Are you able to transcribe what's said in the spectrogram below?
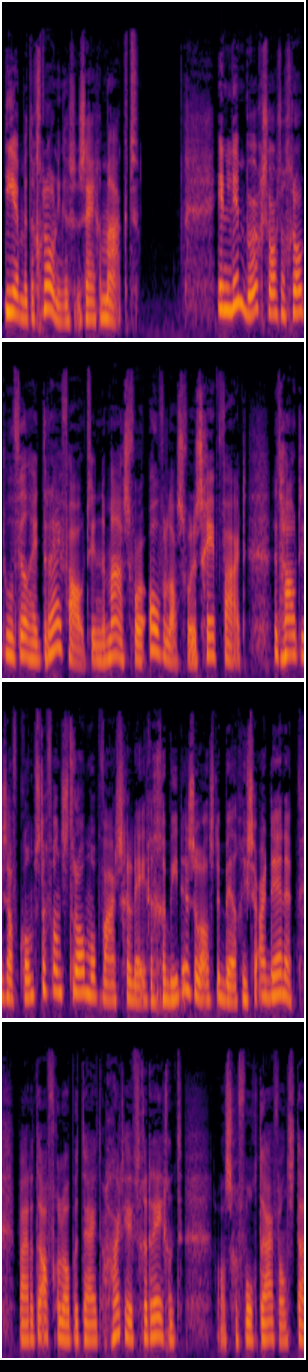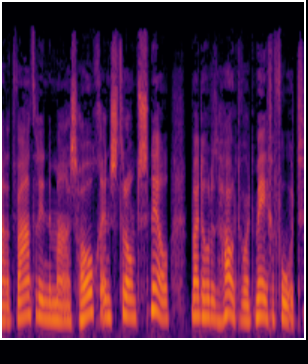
die er met de Groningers zijn gemaakt. In Limburg zorgt een grote hoeveelheid drijfhout in de Maas voor overlast voor de scheepvaart. Het hout is afkomstig van stroomopwaarts gelegen gebieden zoals de Belgische Ardennen, waar het de afgelopen tijd hard heeft geregend. Als gevolg daarvan staat het water in de Maas hoog en stroomt snel, waardoor het hout wordt meegevoerd.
